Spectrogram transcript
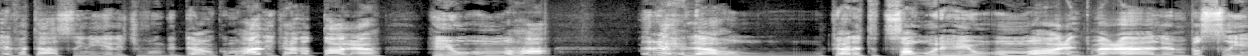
هذه الفتاة الصينية اللي تشوفون قدامكم هذه كانت طالعة هي وأمها رحلة وكانت تصور هي وأمها عند معالم بالصين.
